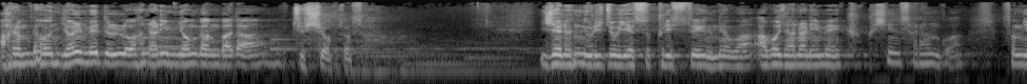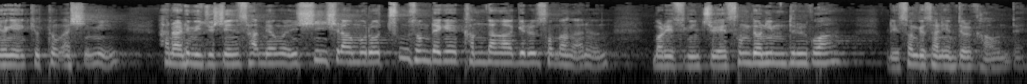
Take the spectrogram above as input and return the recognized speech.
아름다운 열매들로 하나님 영광받아 주시옵소서. 이제는 우리 주 예수 그리스도의 은혜와 아버지 하나님의 그 크신 사랑과 성령의 교통하심이 하나님이 주신 사명을 신실함으로 충성되게 감당하기를 소망하는 머리 숙인 주의 성도님들과 우리 선교사님들 가운데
